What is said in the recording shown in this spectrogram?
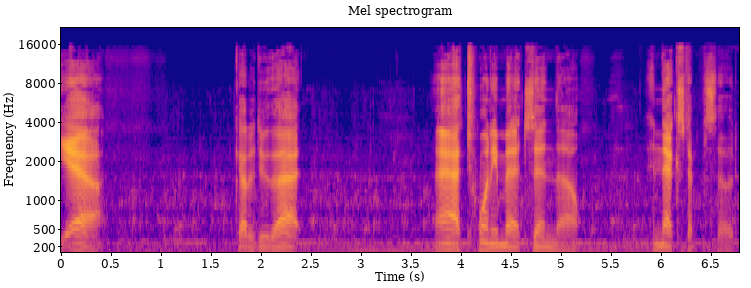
Yeah. Got to do that. Ah, 20 minutes in, though. Next episode.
